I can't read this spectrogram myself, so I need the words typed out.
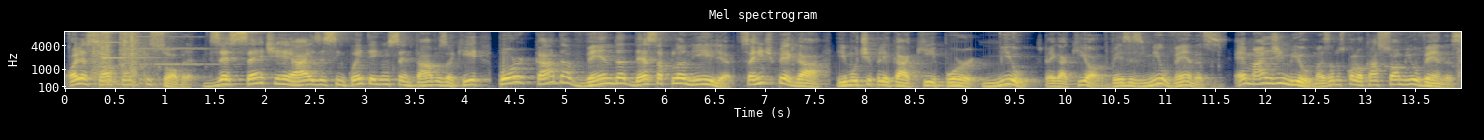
Olha só quanto que sobra. R$ 17,51 aqui por cada venda dessa planilha. Se a gente pegar e multiplicar aqui por mil, pegar aqui ó, vezes mil vendas, é mais de mil, mas vamos colocar só mil vendas.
